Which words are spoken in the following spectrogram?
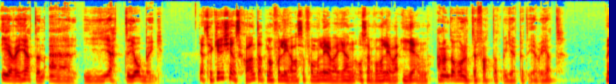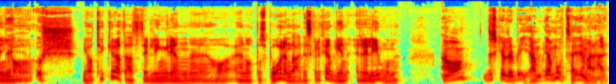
Evigheten är jättejobbig. Jag tycker det känns skönt att man får leva så får man leva igen och sen får man leva igen. Ja, men då har du inte fattat begreppet evighet. Men Det, jag, Usch. jag tycker att Astrid Lindgren eh, har, är något på spåren där. Det skulle kunna bli en religion. Ja, det skulle det bli. Jag, jag motsäger med det här.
